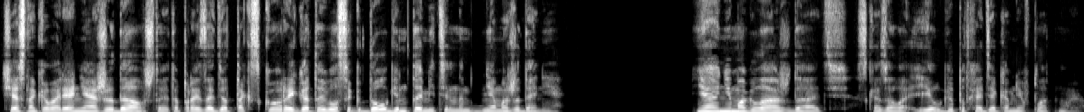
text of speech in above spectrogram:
Честно говоря, не ожидал, что это произойдет так скоро, и готовился к долгим томительным дням ожидания. «Я не могла ждать», — сказала Илга, подходя ко мне вплотную.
